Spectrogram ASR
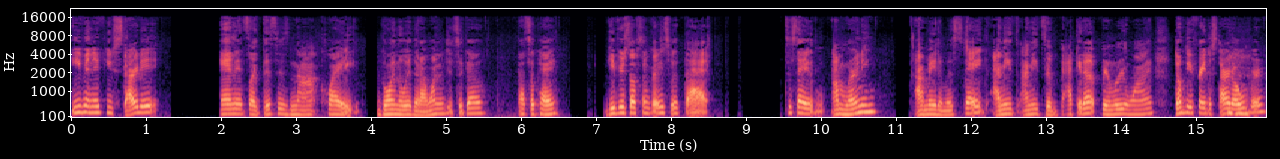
even if you start it and it's like this is not quite going the way that i wanted it to go that's okay. Give yourself some grace with that to say i'm learning i made a mistake i need i need to back it up and rewind don't be afraid to start mm-hmm. over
